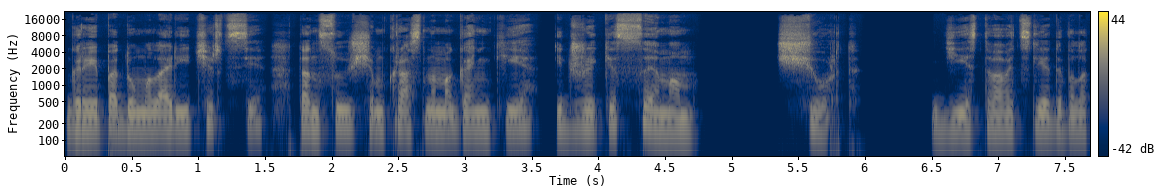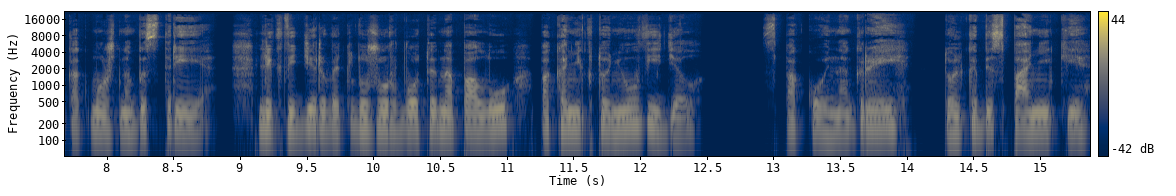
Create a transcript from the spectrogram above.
Грей подумал о Ричардсе, танцующем красном огоньке и Джеки с Сэмом. Черт! Действовать следовало как можно быстрее, ликвидировать лужу рвоты на полу, пока никто не увидел. Спокойно, Грей, только без паники.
